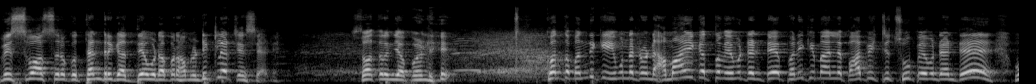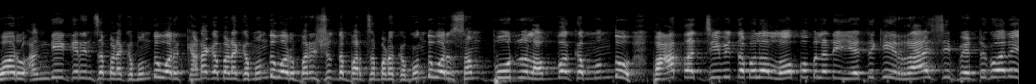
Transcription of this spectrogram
విశ్వాసులకు తండ్రిగా దేవుడు అబ్రహాంను డిక్లేర్ చేశాడు. స్తోత్రం చెప్పండి. కొంతమందికి ఉన్నటువంటి అమాయకత్వం ఏమిటంటే పనికి మాలిన పాపిష్టి చూపు ఏమిటంటే వారు అంగీకరించబడక ముందు వారు కడగబడక ముందు వారు పరిశుద్ధపరచబడక ముందు వారు సంపూర్ణులు అవ్వక ముందు పాత జీవితంలో లోపములని ఎతికి రాసి పెట్టుకొని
